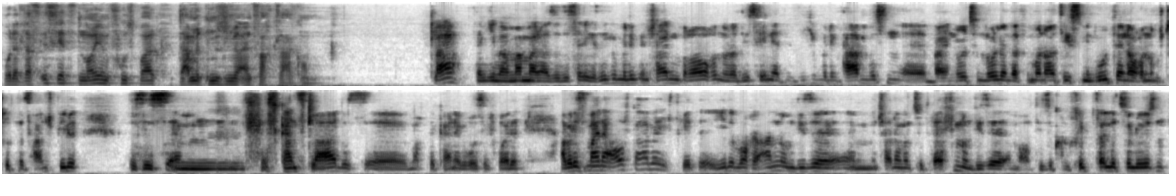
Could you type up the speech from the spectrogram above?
oder das ist jetzt neu im Fußball, damit müssen wir einfach klarkommen. Klar, denke ich mal, manchmal, also das hätte ich jetzt nicht unbedingt entscheiden brauchen oder die Szene hätte ich nicht unbedingt haben müssen, äh, bei 0 zu 0 in der 95. Minute noch ein umstrittenes Handspiel. Das ist, ähm, das ist ganz klar, das äh, macht mir keine große Freude. Aber das ist meine Aufgabe. Ich trete jede Woche an, um diese ähm, Entscheidungen zu treffen und diese ähm, auch diese Konfliktfälle zu lösen.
